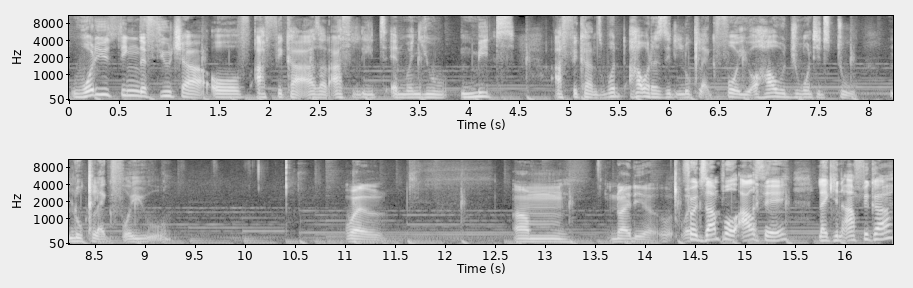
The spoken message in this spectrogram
What do you think the future of Africa as an athlete and when you meet Africans, what how does it look like for you, or how would you want it to look like for you? Well, um, no idea. What- For example, I'll say, like in Africa,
